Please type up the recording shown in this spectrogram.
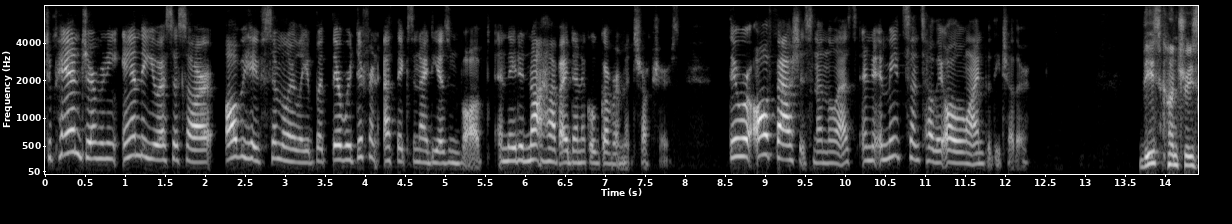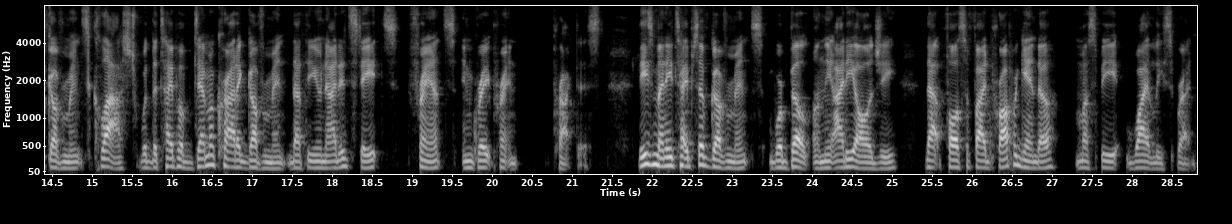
Japan, Germany, and the USSR all behaved similarly, but there were different ethics and ideas involved, and they did not have identical government structures. They were all fascist nonetheless, and it made sense how they all aligned with each other. These countries' governments clashed with the type of democratic government that the United States, France, and Great Britain practiced. These many types of governments were built on the ideology that falsified propaganda must be widely spread.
